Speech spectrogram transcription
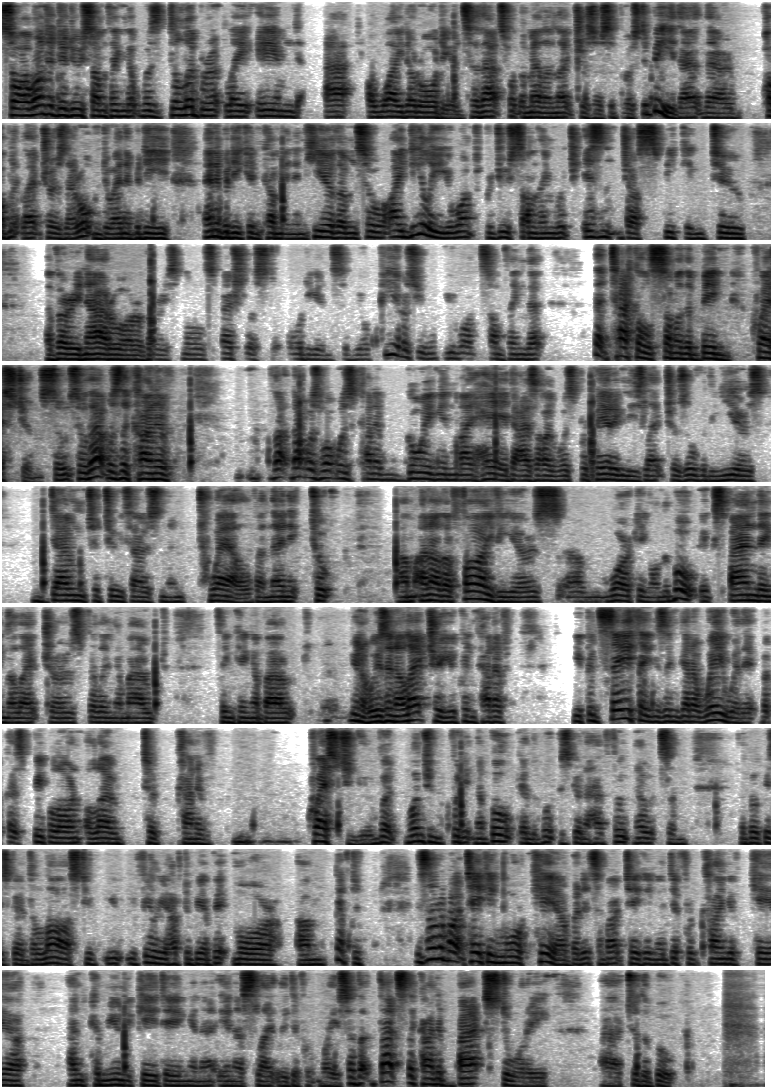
So I wanted to do something that was deliberately aimed at a wider audience. So that's what the Mellon lectures are supposed to be. They're, they're public lectures, they're open to anybody. Anybody can come in and hear them. So ideally, you want to produce something which isn't just speaking to a very narrow or a very small specialist audience of your peers. You, you want something that, that tackles some of the big questions. So, so that was the kind of that, that was what was kind of going in my head as I was preparing these lectures over the years down to 2012. And then it took um, another five years um, working on the book, expanding the lectures, filling them out, thinking about, you know, because in a lecture you can kind of, you can say things and get away with it because people aren't allowed to kind of question you. But once you put it in a book and the book is going to have footnotes and the book is going to last, you, you, you feel you have to be a bit more, um, you have to, it's not about taking more care, but it's about taking a different kind of care and communicating in a, in a slightly different way. So that, that's the kind of backstory uh, to the book.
